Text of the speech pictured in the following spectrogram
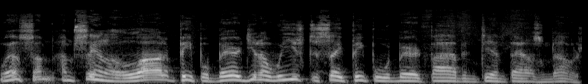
Well, some I'm seeing a lot of people buried. You know, we used to say people were buried five and ten thousand dollars.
